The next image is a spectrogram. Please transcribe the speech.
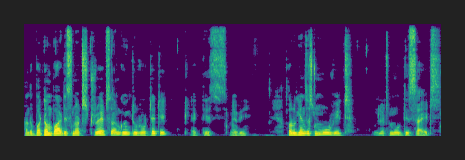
and the bottom part is not straight so I'm going to rotate it like this maybe. Or we can just move it. Let's move these sides.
